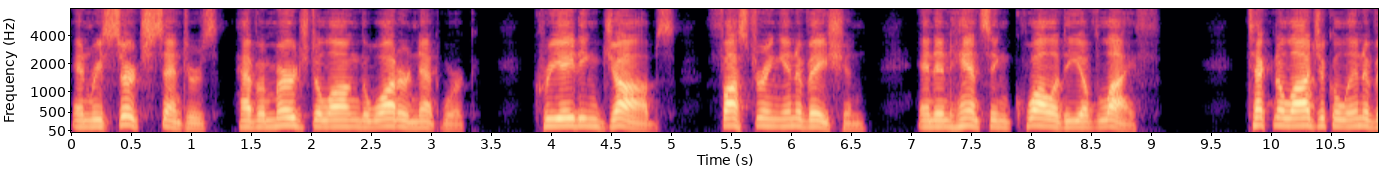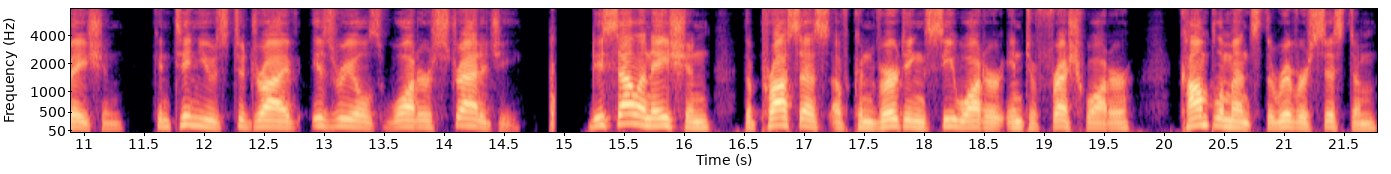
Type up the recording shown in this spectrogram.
and research centers have emerged along the water network, creating jobs, fostering innovation, and enhancing quality of life. Technological innovation continues to drive Israel's water strategy. Desalination, the process of converting seawater into fresh water, complements the river system.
